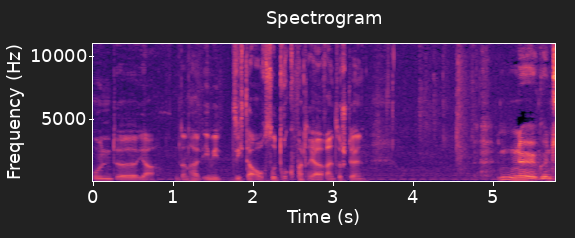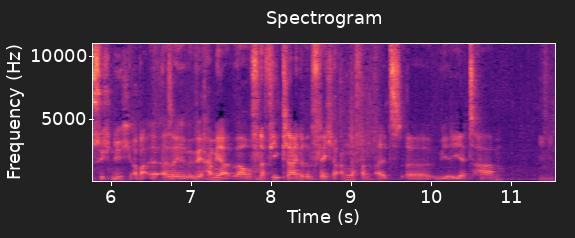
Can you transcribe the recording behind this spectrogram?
und äh, ja, dann halt irgendwie sich da auch so Druckmaterial reinzustellen. Nö, günstig nicht. Aber äh, also wir haben ja auf einer viel kleineren Fläche angefangen, als äh, wir jetzt haben. Mhm.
